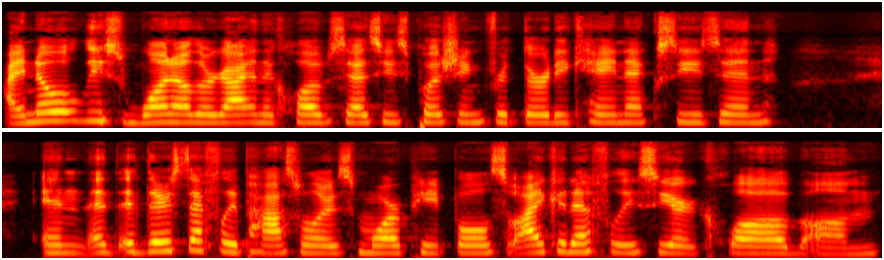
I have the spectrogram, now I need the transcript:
I know at least one other guy in the club says he's pushing for 30k next season, and, and there's definitely possible there's more people. So I could definitely see our club um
